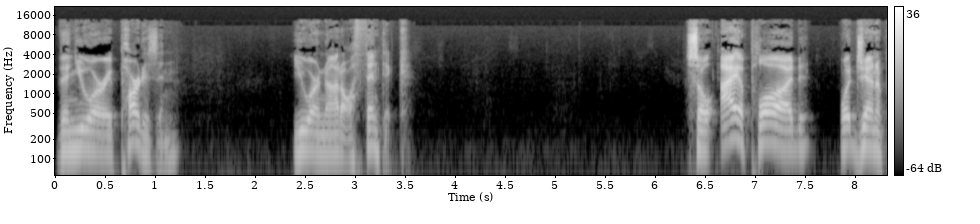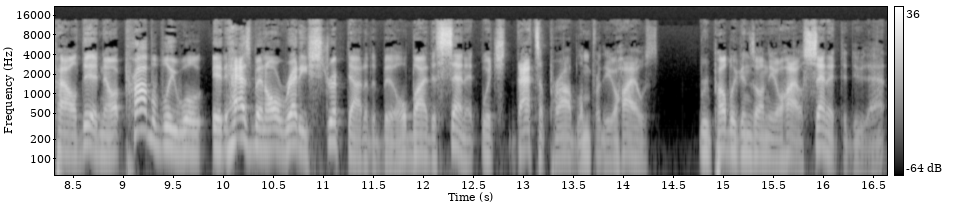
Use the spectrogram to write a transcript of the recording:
then you are a partisan. You are not authentic. So I applaud what Jena Powell did. Now, it probably will, it has been already stripped out of the bill by the Senate, which that's a problem for the Ohio Republicans on the Ohio Senate to do that.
